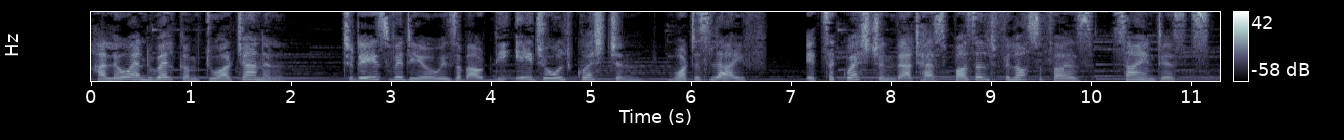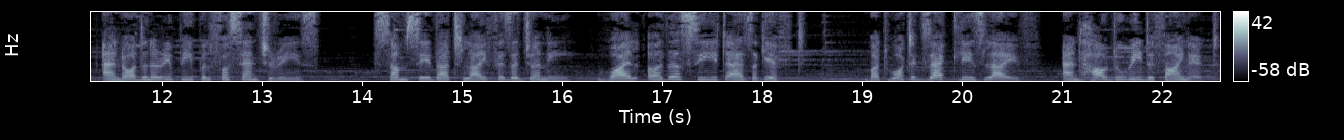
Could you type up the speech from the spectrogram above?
Hello and welcome to our channel. Today's video is about the age-old question, what is life? It's a question that has puzzled philosophers, scientists, and ordinary people for centuries. Some say that life is a journey, while others see it as a gift. But what exactly is life, and how do we define it?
